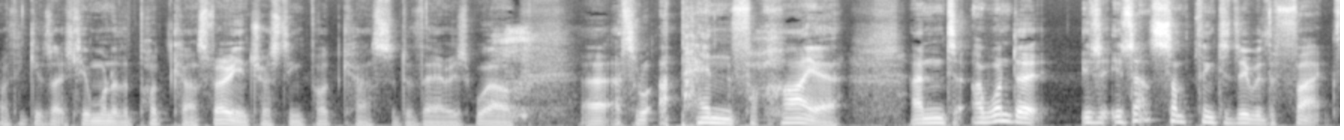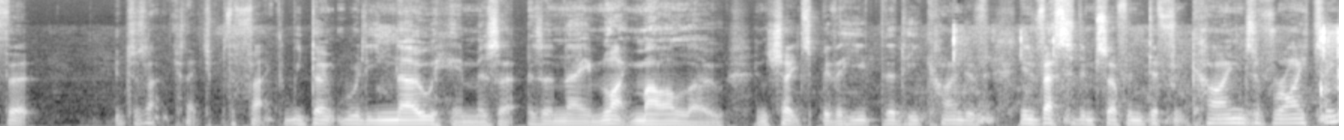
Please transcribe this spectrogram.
I think it was actually on one of the podcasts, very interesting podcasts that are there as well. Uh, a sort of a pen for hire, and I wonder is is that something to do with the fact that does that connect with the fact that we don't really know him as a as a name, like Marlowe and Shakespeare, that he that he kind of invested himself in different kinds of writing?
